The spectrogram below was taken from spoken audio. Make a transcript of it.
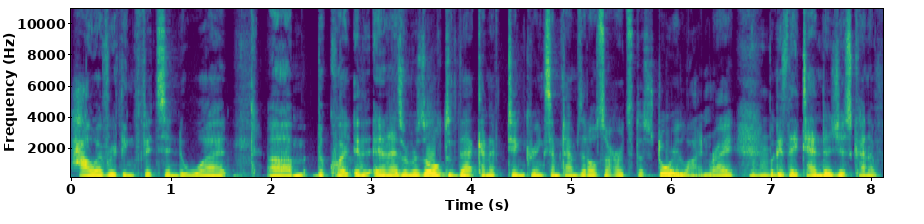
how everything fits into what. Um, the que- and, and as a result of that kind of tinkering, sometimes it also hurts the storyline, right? Because they tend to just kind of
